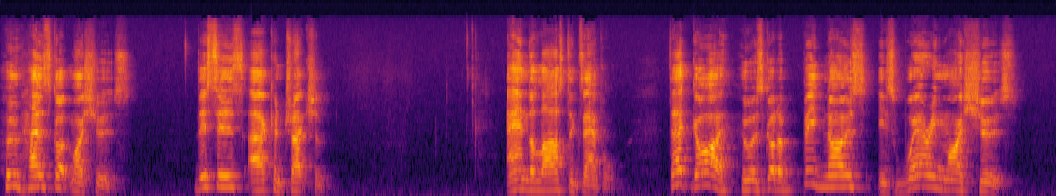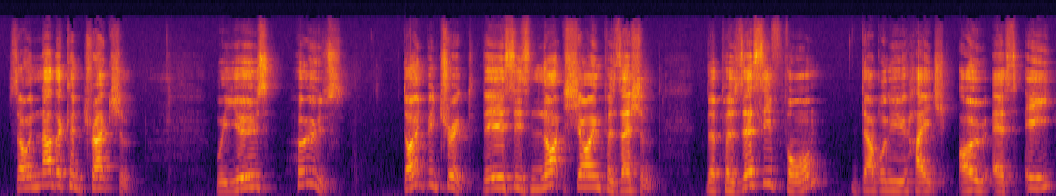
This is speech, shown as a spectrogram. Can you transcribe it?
who has got my shoes? This is a contraction. And the last example. That guy who has got a big nose is wearing my shoes. So another contraction. We use who's. Don't be tricked. This is not showing possession. The possessive form, W-H-O-S-E,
